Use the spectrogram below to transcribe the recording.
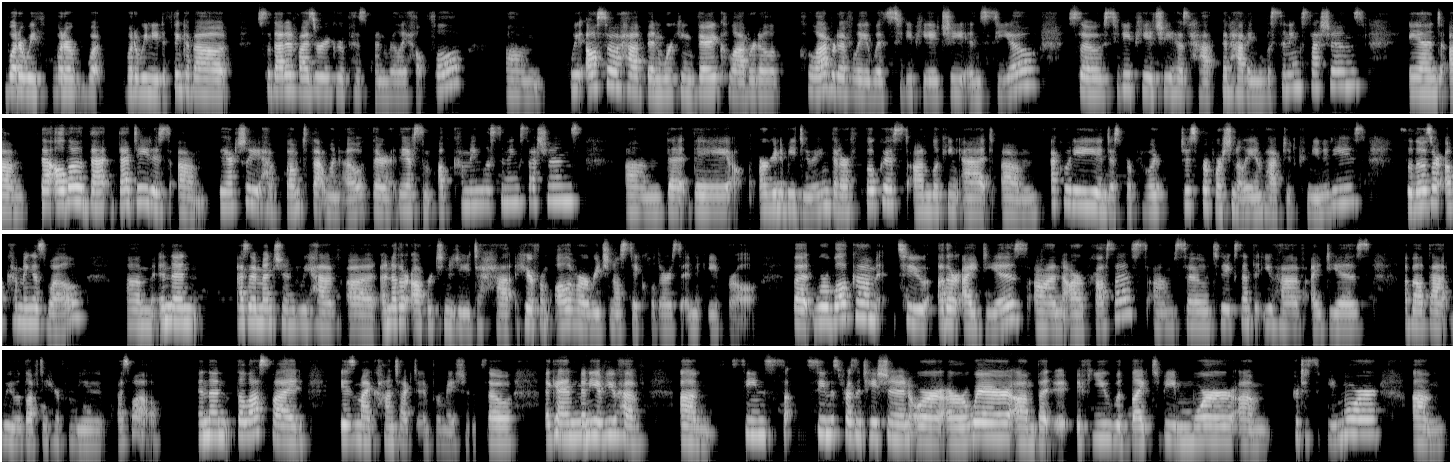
what are we what are what what do we need to think about. So that advisory group has been really helpful. Um, we also have been working very collaborative collaboratively with CDPHE and CO. So CDPHE has ha been having listening sessions and um, that although that that date is, um, they actually have bumped that one out. There, they have some upcoming listening sessions um, that they are going to be doing that are focused on looking at um, equity and dispropor disproportionately impacted communities. So those are upcoming as well. Um, and then, as I mentioned, we have uh, another opportunity to hear from all of our regional stakeholders in April but we're welcome to other ideas on our process. Um, so to the extent that you have ideas about that, we would love to hear from you as well. And then the last slide is my contact information. So again, many of you have um, seen, seen this presentation or are aware, um, but if you would like to be more, um, participate more, um,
